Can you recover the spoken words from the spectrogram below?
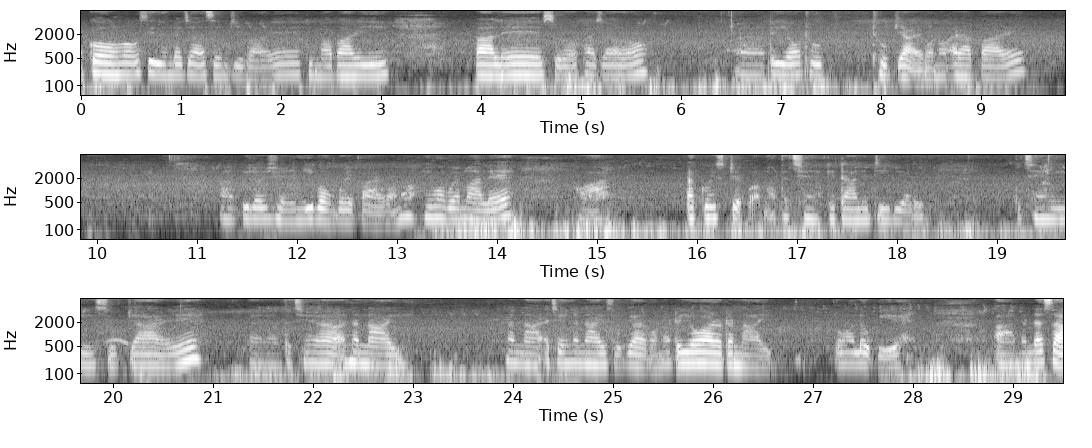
အကုန်လုံးအစီအစဉ်တကျအဆင်ပြေပါတယ်ဒီမှာဘာတွေပါလဲဆိုတော့ခါကြတော့အာတရောထိုးထိုးပြရပေါ့နော်အဲ့ဒါပါတယ် အာပြီးလို့ရှိရင်မိဘုံပွဲပါတယ်ပေါ့နော်မိဘုံပွဲမှာလည်းဟွာ acoustic ပေါ့နော်တချင်းဂီတာလေးတီးပြီးတော့လေတချင်းလေးဆိုပြရတယ်အဲတချင်းက2နာရီ2နာရီအချိန်2နာရီဆိုပြရပေါ့နော်တရောကတော့1နာရီတော့လုပ်ပြီးတယ်အာမနက်စာ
